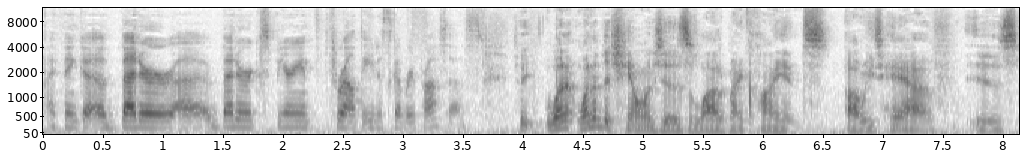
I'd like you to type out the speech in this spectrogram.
I think, a, better uh, better experience throughout the e-discovery process. So one one of the challenges a lot of my clients always have is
